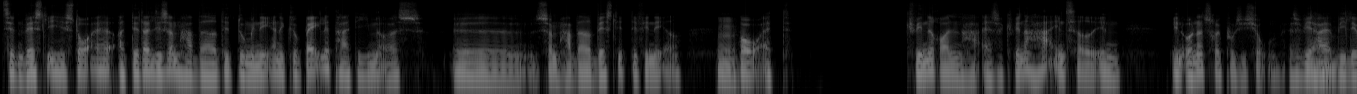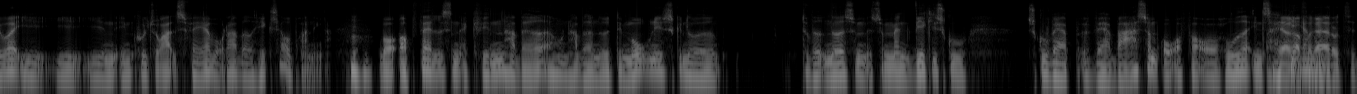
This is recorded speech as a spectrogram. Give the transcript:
til den vestlige historie, og det, der ligesom har været det dominerende globale paradigme også, øh, som har været vestligt defineret, Mm. hvor at kvinderollen har, altså kvinder har indtaget en, en undertrykt position. Altså vi, har, Mhm. vi lever i, i, i en, en kulturel sfære, hvor der har været hekseafbrændinger, Mhm. hvor opfattelsen af kvinden har været, at hun har været noget dæmonisk, noget, du ved, noget, som, som man virkelig skulle, skulle være, være varsom over for overhovedet at her interagere med refererer du til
